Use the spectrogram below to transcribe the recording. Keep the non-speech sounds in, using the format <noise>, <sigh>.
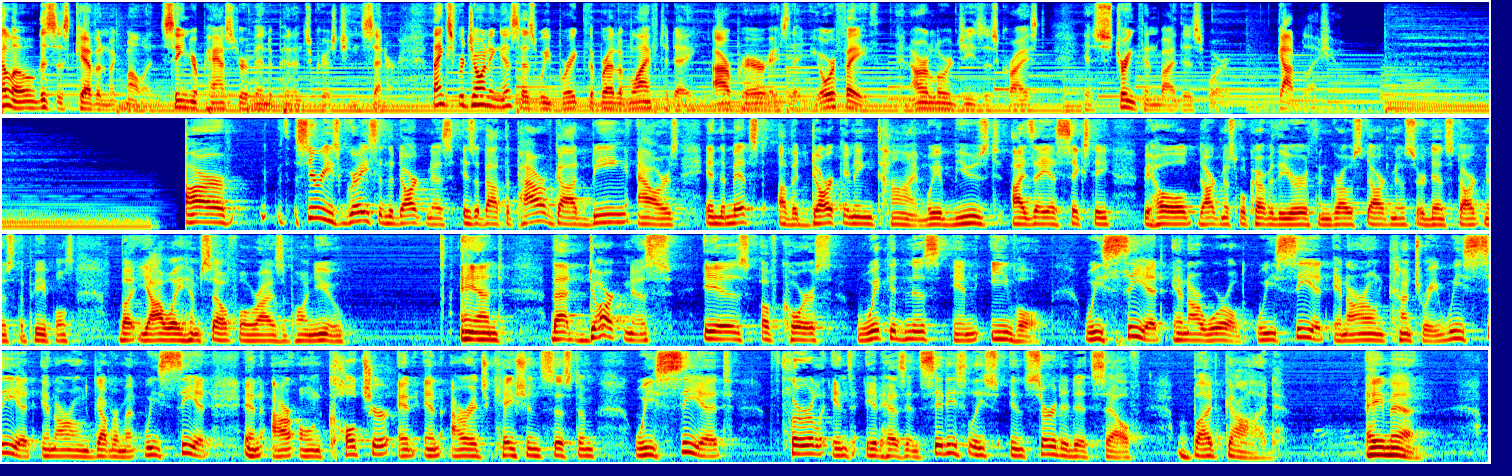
Hello, this is Kevin McMullen, Senior Pastor of Independence Christian Center. Thanks for joining us as we break the bread of life today. Our prayer is that your faith in our Lord Jesus Christ is strengthened by this word. God bless you. Our series, Grace in the Darkness, is about the power of God being ours in the midst of a darkening time. We've used Isaiah 60 Behold, darkness will cover the earth, and gross darkness or dense darkness the peoples, but Yahweh Himself will rise upon you. And that darkness is, of course, wickedness and evil. We see it in our world. We see it in our own country. We see it in our own government. We see it in our own culture and in our education system. We see it thoroughly, it has insidiously inserted itself, but God. Amen.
